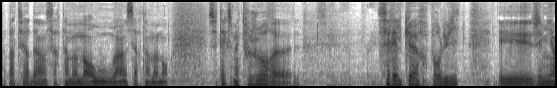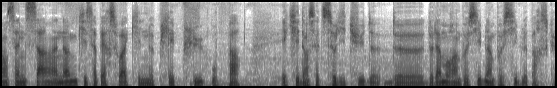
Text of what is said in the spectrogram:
à partir d'un certain moment ou à un certain moment. Ce texte m'a toujours euh, serré le cœur pour lui et j'ai mis en scène ça, un homme qui s'aperçoit qu'il ne plaît plus ou pas et qui est dans cette solitude de, l'amour impossible, impossible parce que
